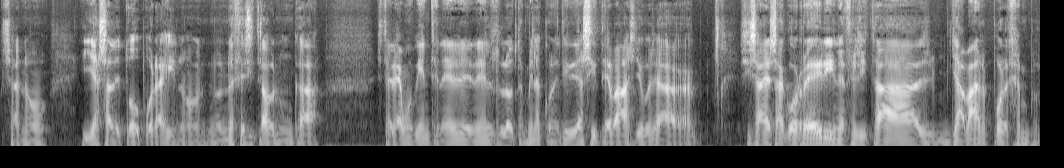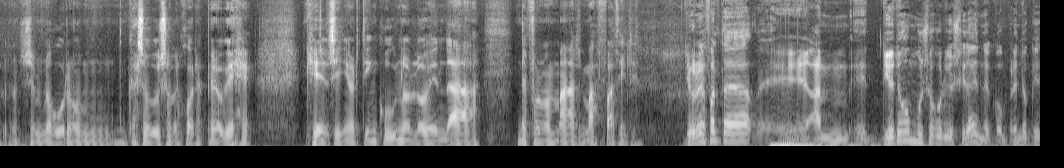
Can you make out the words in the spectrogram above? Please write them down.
O sea, no. Y ya sale todo por ahí. No, no he necesitado nunca. Estaría muy bien tener en el reloj también la conectividad si te vas, yo que sé, si sales a correr y necesitas llamar, por ejemplo. Se me ocurre un caso de uso mejor. Espero que, que el señor Tim Cook nos lo venda de forma más, más fácil. Yo creo que falta. Eh, eh, yo tengo mucha curiosidad, y comprendo que,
